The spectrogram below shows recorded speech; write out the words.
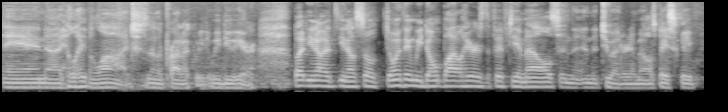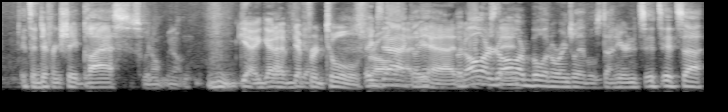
and uh, Hillhaven Lodge is another product we, we do here. But you know, it's, you know, so the only thing we don't bottle here is the 50 mLs and the, and the 200 mLs. Basically, it's a different shaped glass, so we don't we don't Yeah, you got to have different tools. For exactly. All that. yeah. I but all our all our Bulleit orange labels done here, and it's it's it's a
